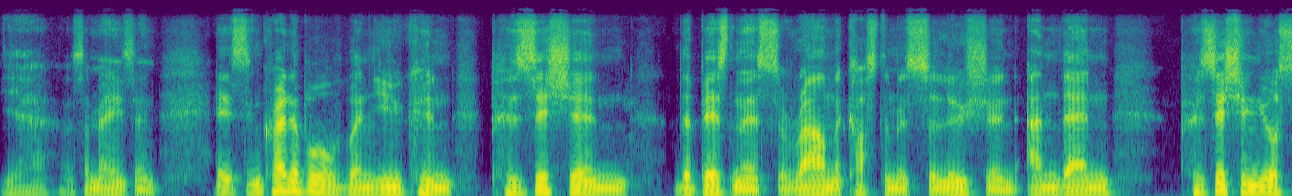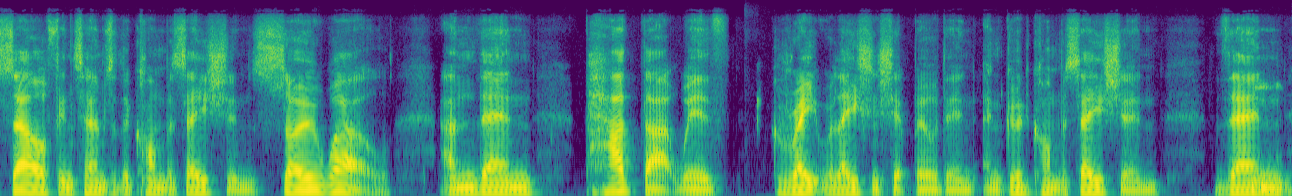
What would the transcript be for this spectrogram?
Yeah that's amazing. It's incredible when you can position the business around the customer's solution and then position yourself in terms of the conversation so well and then pad that with great relationship building and good conversation then mm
